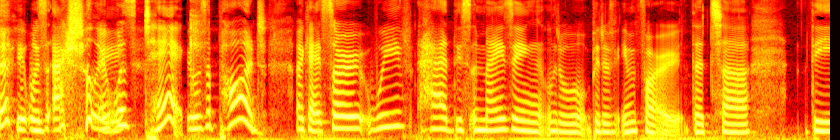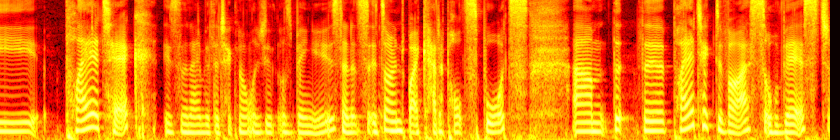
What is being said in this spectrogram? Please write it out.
it was actually. It was tech. It was a pod. Okay, so we've had this amazing little bit of info that uh, the PlayerTek is the name of the technology that was being used, and it's it's owned by Catapult Sports. Um, the the PlayerTek device or vest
